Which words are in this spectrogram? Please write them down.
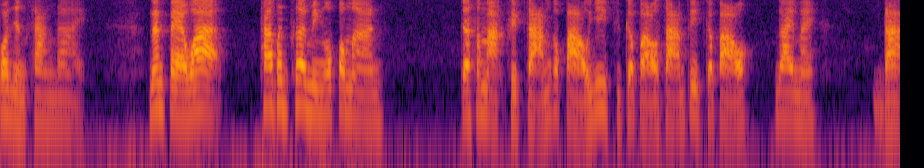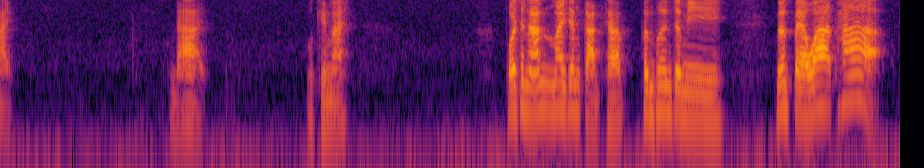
ก็ยังสร้างได้ นั่นแปลว่าถ้าเพื่อนๆมีงบประมาณ จะสมัคร 13 กระเป๋า 20 กระเป๋า 30 กระเป๋าได้ไหม ได้ ได้ โอเคไหม เพราะฉะนั้นไม่จำกัดครับ เพื่อนๆจะมี นั่นแปลว่าถ้าเ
